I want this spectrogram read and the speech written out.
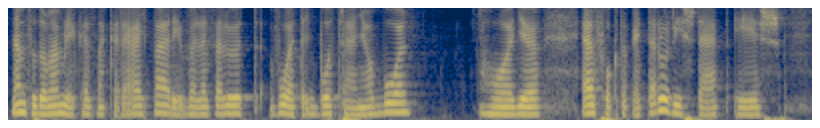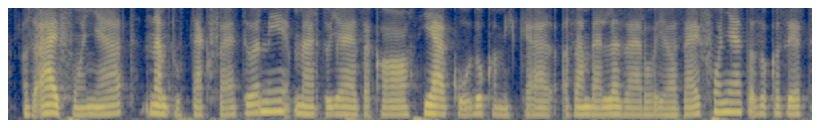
nem tudom, emlékeznek erre, egy pár évvel ezelőtt volt egy botrány abból, hogy elfogtak egy terroristát, és az iPhone-ját nem tudták feltörni, mert ugye ezek a jelkódok, amikkel az ember lezárolja az iPhone-ját, azok azért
